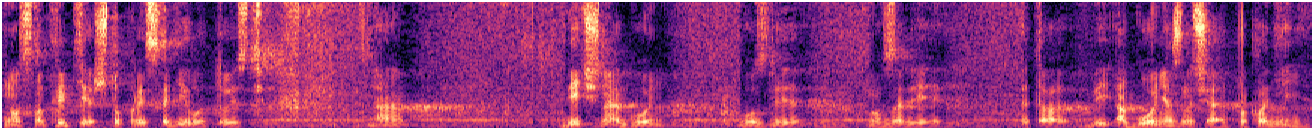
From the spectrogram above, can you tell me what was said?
Но смотрите, что происходило. То есть вечный огонь возле мавзолея. Это огонь означает поклонение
